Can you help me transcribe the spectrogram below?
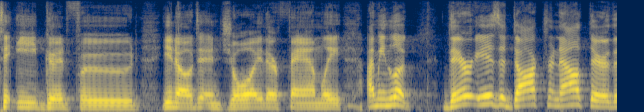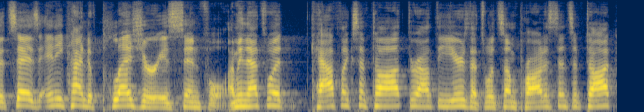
to eat good food, you know, to enjoy their family. I mean, look, there is a doctrine out there that says any kind of pleasure is sinful. I mean, that's what Catholics have taught throughout the years. That's what some Protestants have taught.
